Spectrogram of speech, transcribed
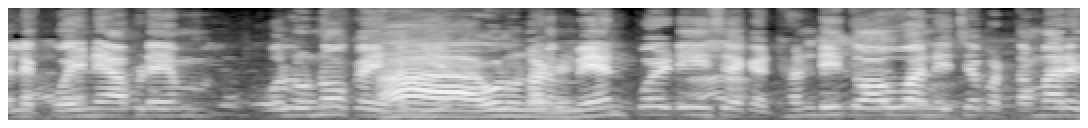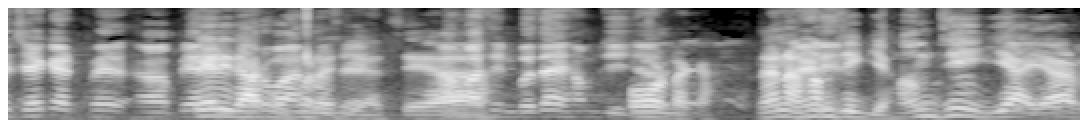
એટલે કોઈને આપણે એમ ઓલું ન કહી શકીએ. ઓલું પણ મેન પોઈન્ટ એ છે કે ઠંડી તો આવવાની છે પણ તમારે જેકેટ પહેરી પહેરી રાખવું ફરવાનું ફરજિયાત છે, આમાંથી બધા સમજી સો જાય. ટકા. ના ના સમજી ગયા સમજી ગયા યાર.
